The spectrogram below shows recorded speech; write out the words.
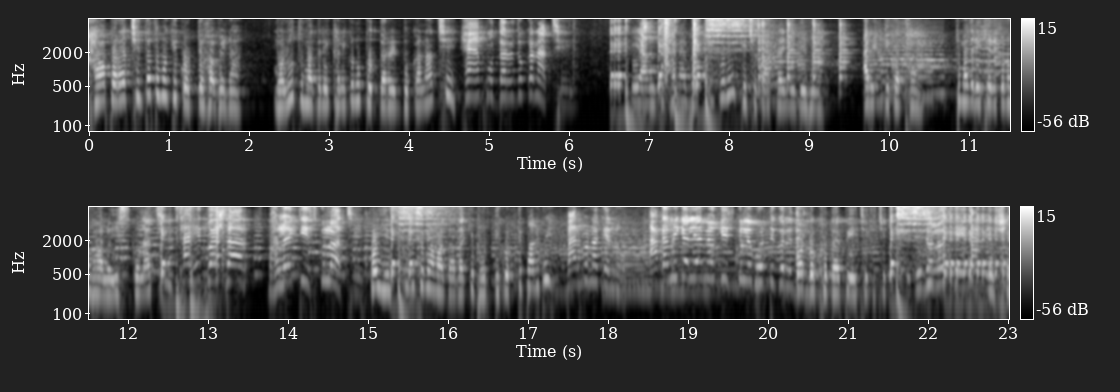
খাওয়া পড়ার চিন্তা তোমাকে করতে হবে না। বলো তোমাদের এখানে কোনো পোদ্দারের দোকান আছে? হ্যাঁ পোদ্দারের দোকান আছে। এই আংটিখানা বিক্রি করে কিছু টাকা এনে দেবে। আরেকটি কথা তোমাদের এখানে কোনো ভালো স্কুল আছে? সাহেব বাসার ভালো একটি স্কুল আছে। ওই স্কুলে তুমি আমার দাদাকে ভর্তি করতে পারবে? পারব না কেন? আগামীকালে আমি ওকে স্কুলে ভর্তি করে দেবো। বড্ড খোদায় পেয়েছে কিছু। চলো খেয়ে এসো।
